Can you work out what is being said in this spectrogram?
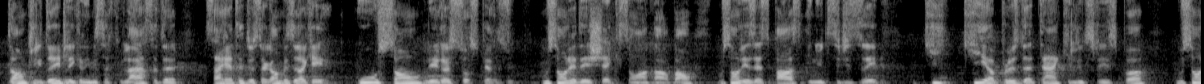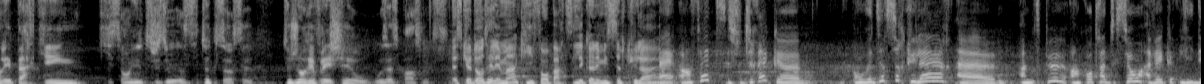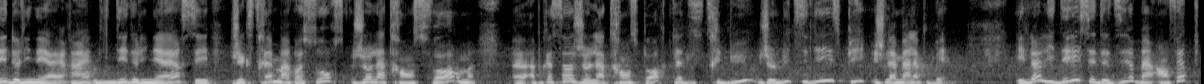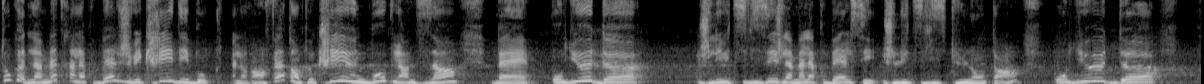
Donc, l'idée de l'économie circulaire, c'est de s'arrêter deux secondes et de dire, OK, où sont les ressources perdues? Où sont les déchets qui sont encore bons? Où sont les espaces inutilisés? Qui, qui a plus de temps qui ne l'utilise pas? Où sont les parkings qui sont inutilisés? C'est tout ça. Toujours réfléchir aux, aux espaces-là. Est-ce qu'il y a d'autres éléments qui font partie de l'économie circulaire? Ben, en fait, je dirais que on veut dire circulaire euh, un petit peu en contradiction avec l'idée de linéaire. Hein? L'idée de linéaire, c'est j'extrais ma ressource, je la transforme, euh, après ça, je la transporte, je la distribue, je l'utilise, puis je la mets à la poubelle. Et là, l'idée, c'est de dire, ben, en fait, plutôt que de la mettre à la poubelle, je vais créer des boucles. Alors, en fait, on peut créer une boucle en disant, ben, au lieu de je l'ai utilisé, je la mets à la poubelle, c'est je l'utilise plus longtemps. Au lieu de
